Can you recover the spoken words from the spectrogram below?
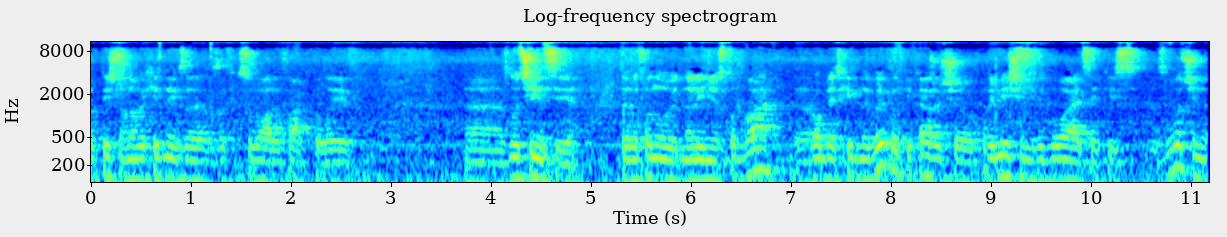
фактично на вихідних зафіксували факт, коли злочинці телефонують на лінію 102, е, роблять хибний виклик і кажуть, що в приміщенні відбувається якийсь злочин,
